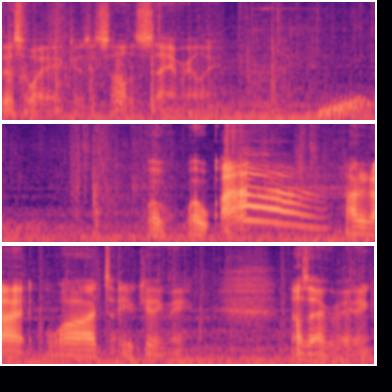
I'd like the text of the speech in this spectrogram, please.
This way, because it's all the same, really. Whoa, whoa, ah! How did I... What? Are you kidding me? That was aggravating.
